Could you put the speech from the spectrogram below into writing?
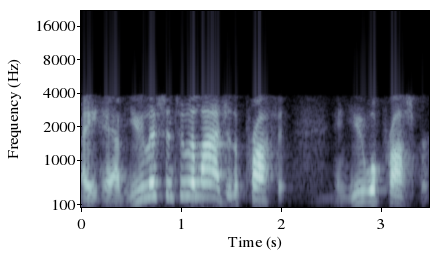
Ahab. You listen to Elijah the prophet, and you will prosper.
